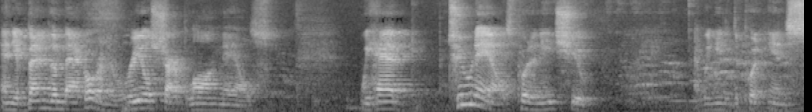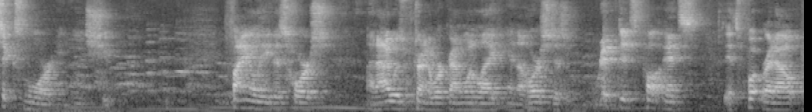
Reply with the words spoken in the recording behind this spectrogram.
and you bend them back over, and they're real sharp, long nails. We had two nails put in each shoe, and we needed to put in six more in each shoe. Finally, this horse, and I was trying to work on one leg, and the horse just ripped its paw, its its foot right out,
